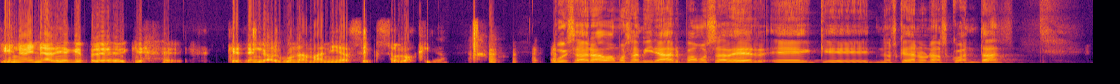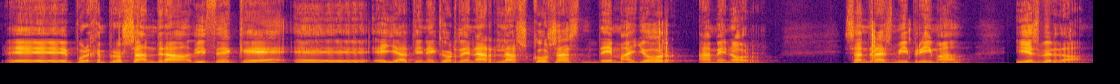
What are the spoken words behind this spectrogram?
Y no hay nadie que, pre- que, que tenga alguna manía sexológica. Pues ahora vamos a mirar, vamos a ver eh, que nos quedan unas cuantas. Eh, por ejemplo, Sandra dice que eh, ella tiene que ordenar las cosas de mayor a menor. Sandra es mi prima y es verdad.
